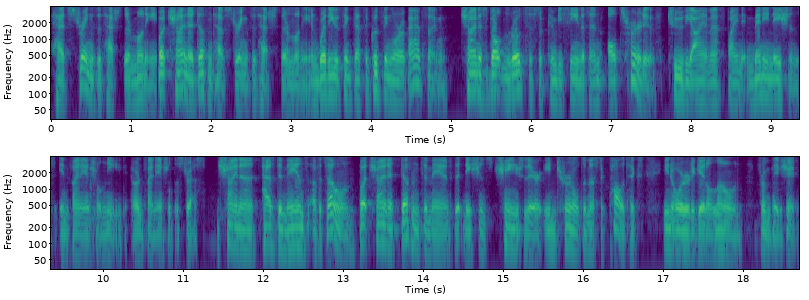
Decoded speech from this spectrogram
had strings attached to their money, but China doesn't have strings attached to their money. And whether you think that's a good thing or a bad thing, China's Belt and Road system can be seen as an alternative to the IMF by many nations in financial need or in financial distress. China has demands of its own, but China doesn't demand that nations change their internal domestic politics in order to get a loan from Beijing.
